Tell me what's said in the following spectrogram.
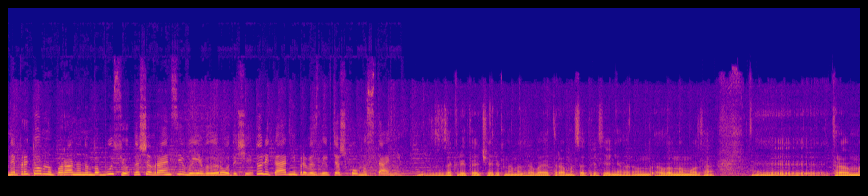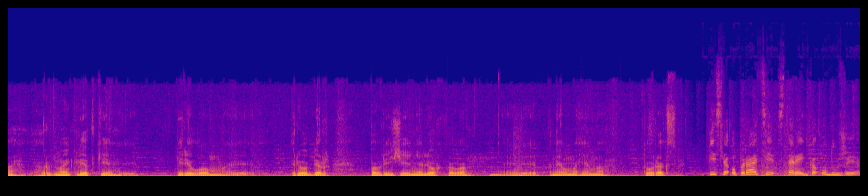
Непритомну поранену бабусю лише вранці виявили родичі. До лікарні привезли в тяжкому стані. закрытая черепно-мозговая травма, сотрясение горон- головного мозга, э, травма грудной клетки, э, перелом э, ребер, повреждение легкого, э, пневмогема, торакс. Після операції старенька одужує.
